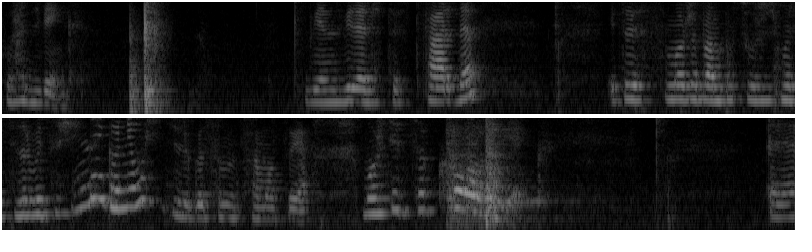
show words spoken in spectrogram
słychać dźwięk. Więc widać, że to jest twarde. I to jest, może Wam posłużyć, możecie zrobić coś innego, nie musicie tego samo, co ja. Możecie cokolwiek. E,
